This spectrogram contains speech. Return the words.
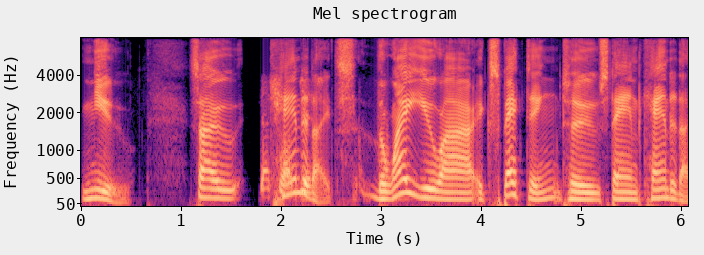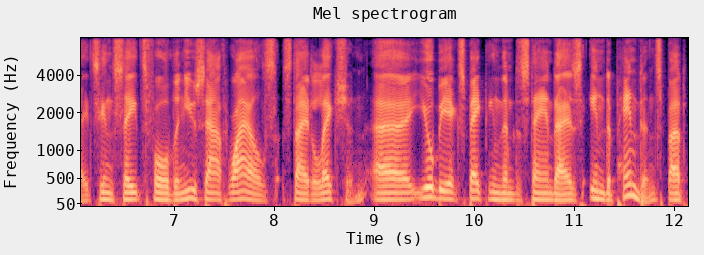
new. So That's candidates, the way you are expecting to stand candidates in seats for the New South Wales state election, uh, you'll be expecting them to stand as independents. But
